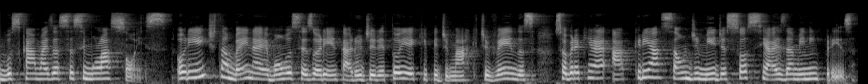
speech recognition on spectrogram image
buscar mais essas simulações. Oriente também, né? É bom vocês orientarem o diretor e a equipe de marketing e vendas sobre a criação de mídias sociais da mini empresa.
